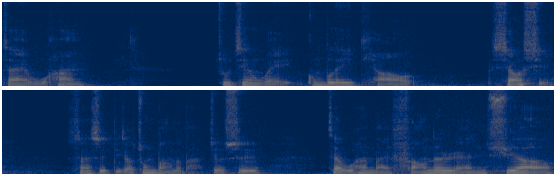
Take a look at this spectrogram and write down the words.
在武汉，住建委公布了一条消息，算是比较重磅的吧，就是在武汉买房的人需要。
